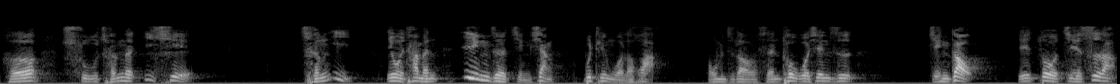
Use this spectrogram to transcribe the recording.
和属城的一切。诚意，因为他们应着景象不听我的话。我们知道神透过先知警告，也做解释了，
